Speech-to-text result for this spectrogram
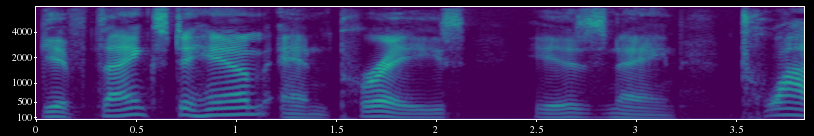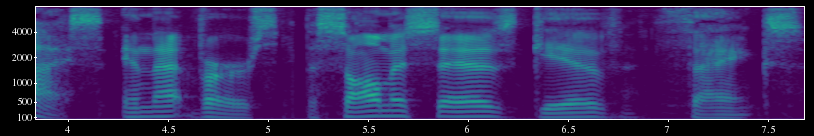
Give thanks to him and praise his name. Twice in that verse, the psalmist says, Give thanks.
